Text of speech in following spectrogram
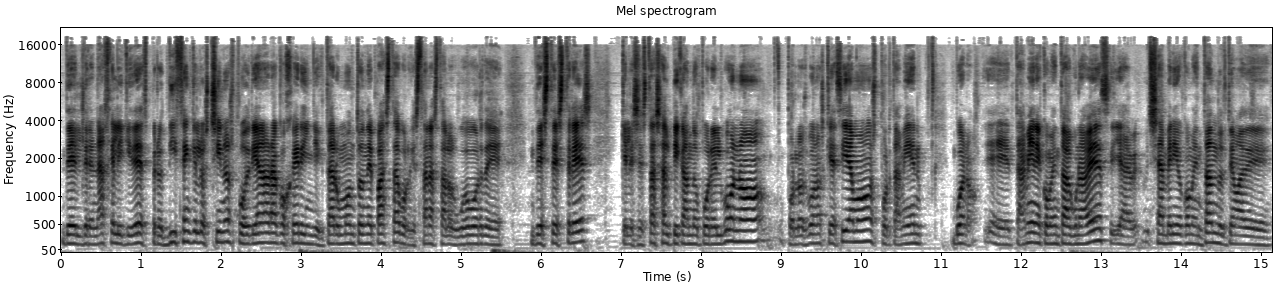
del drenaje de liquidez, pero dicen que los chinos podrían ahora coger e inyectar un montón de pasta porque están hasta los huevos de, de este estrés que les está salpicando por el bono, por los bonos que decíamos, por también, bueno, eh, también he comentado alguna vez, ya se han venido comentando el tema de,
